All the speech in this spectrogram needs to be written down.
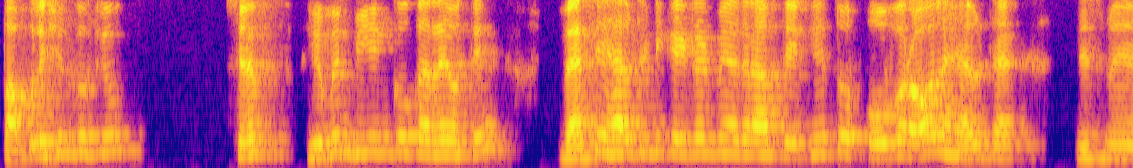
پاپولیشن کو کیوں صرف ہیومن بینگ کو کر رہے ہوتے ہیں ویسے ہیلتھ انڈیکیٹر میں اگر آپ دیکھیں تو اوور آل ہیلتھ ہے جس میں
